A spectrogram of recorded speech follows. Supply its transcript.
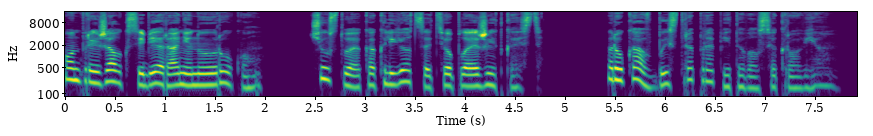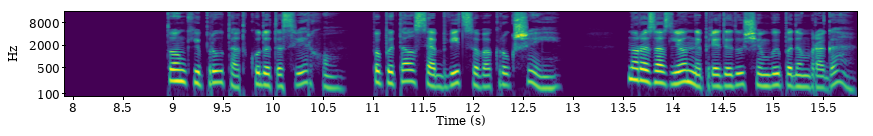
Он прижал к себе раненую руку, чувствуя, как льется теплая жидкость. Рукав быстро пропитывался кровью. Тонкий пруд откуда-то сверху попытался обвиться вокруг шеи, но разозленный предыдущим выпадом врага,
